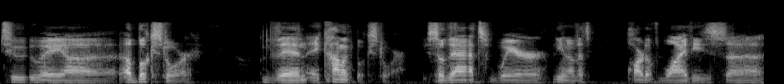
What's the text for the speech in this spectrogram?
to a uh, a bookstore than a comic book store. So that's where you know that's part of why these uh,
